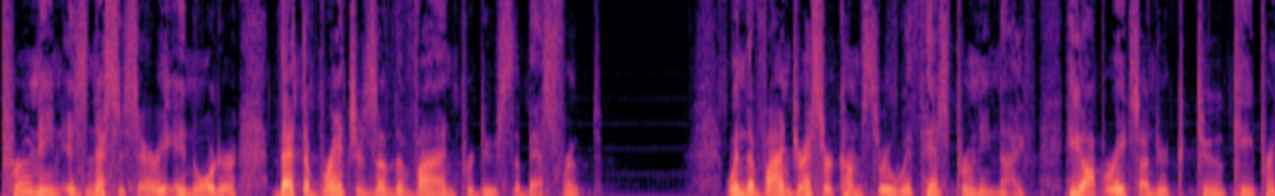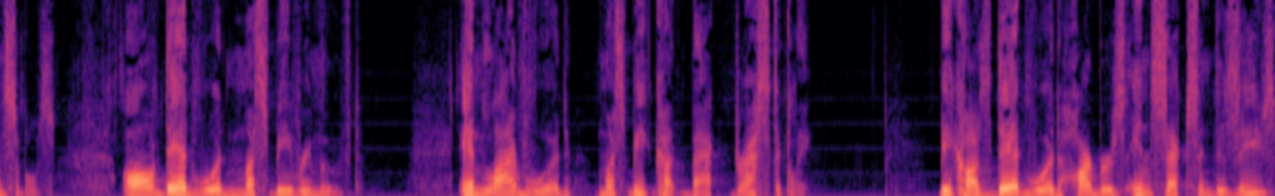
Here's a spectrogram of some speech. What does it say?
Pruning is necessary in order that the branches of the vine produce the best fruit. When the vine dresser comes through with his pruning knife, he operates under two key principles. All dead wood must be removed, and live wood must be cut back drastically because dead wood harbors insects and disease,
